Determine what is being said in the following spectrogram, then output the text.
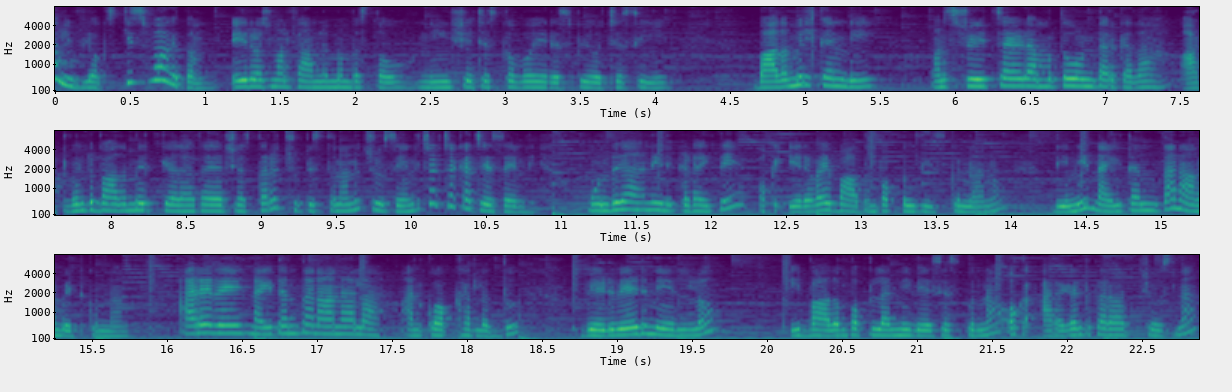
పౌలి వ్లాగ్స్కి స్వాగతం. ఈరోజు మన ఫ్యామిలీ మెంబర్స్తో నేను షేర్ చేసుకోబోయే రెసిపీ వచ్చేసి బాదం మిల్క్ అండి. మన స్ట్రీట్ సైడ్ అమ్ముతూ ఉంటారు కదా అటువంటి బాదం మిల్క్ ఎలా తయారు చేస్తారో చూపిస్తున్నాను. చూసేయండి చక్కచక్క చేసేయండి. ముందుగా నేను ఇక్కడైతే ఒక ఇరవై బాదం పప్పులు తీసుకున్నాను. దీన్ని నైట్ అంతా నానబెట్టుకున్నాను. అరే రే నైట్ అంతా నానాలా? అనుకోక్కర్లొద్దు. వేడివేడి నీళ్ళలో ఈ బాదం పప్పులన్నీ వేసేసుకున్న ఒక అరగంట తర్వాత చూసినా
